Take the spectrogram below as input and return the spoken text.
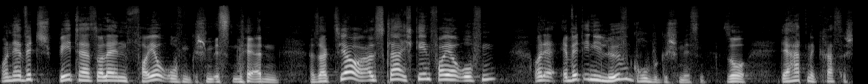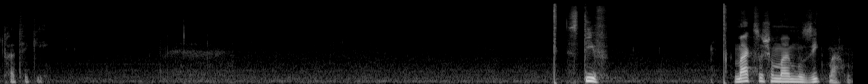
Und er wird später, soll er in den Feuerofen geschmissen werden. Er sagt, ja, alles klar, ich gehe in den Feuerofen. Und er, er wird in die Löwengrube geschmissen. So, der hat eine krasse Strategie. Steve, magst du schon mal Musik machen?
